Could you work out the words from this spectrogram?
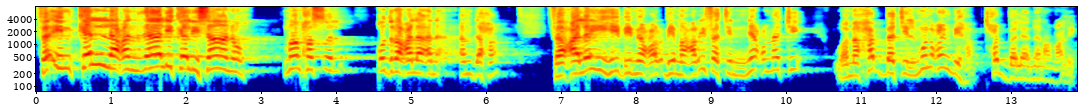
فإن كل عن ذلك لسانه ما محصل قدرة على أن أمدحه. فعليه بمعرفة النعمة ومحبة المنعم بها. تحبه لأن نعم عليك.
